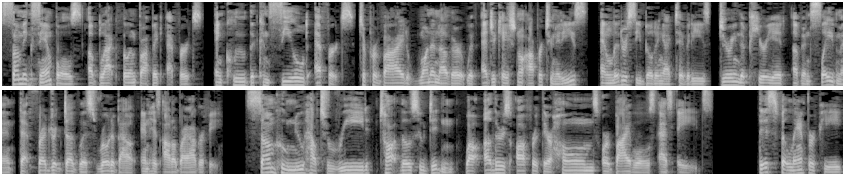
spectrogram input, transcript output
Some examples of Black philanthropic efforts include the concealed efforts to provide one another with educational opportunities and literacy building activities during the period of enslavement that Frederick Douglass wrote about in his autobiography. Some who knew how to read taught those who didn't, while others offered their homes or Bibles as aids. This philanthropy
